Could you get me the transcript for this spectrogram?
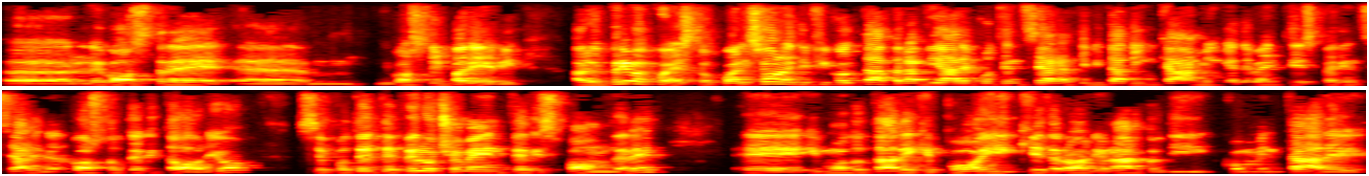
le vostre, ehm, i vostri pareri. Allora, il primo è questo, quali sono le difficoltà per avviare e potenziare attività di incoming ed eventi esperienziali nel vostro territorio? Se potete velocemente rispondere, eh, in modo tale che poi chiederò a Leonardo di commentare,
